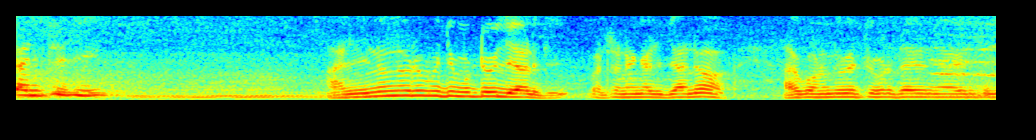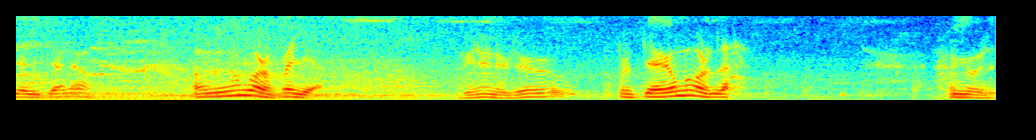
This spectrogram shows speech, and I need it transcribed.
തനിച്ച് ചെയ്യും. അതിനൊന്നും ഒരു ബുദ്ധിമുട്ടുമില്ല ആൾക്ക്. ഭക്ഷണം കഴിക്കാനോ അത് കൊണ്ടു വെച്ച് കൊടുത്താൽ ഞാൻ എടുത്ത് കഴിക്കാനോ അതൊന്നും കുഴപ്പമില്ല. അങ്ങനെയാണ് ഒരു പ്രത്യേക മോഡല. അങ്ങനെ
